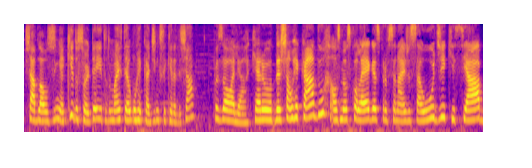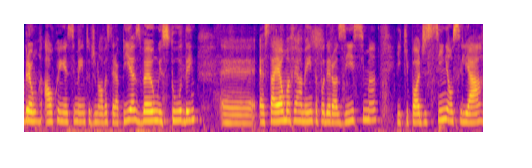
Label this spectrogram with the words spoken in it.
chablauzinho aqui do sorteio e tudo mais, tem algum recadinho que você queira deixar? Pois olha, quero deixar um recado aos meus colegas profissionais de saúde que se abram ao conhecimento de novas terapias, vão, estudem. É, esta é uma ferramenta poderosíssima e que pode sim auxiliar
